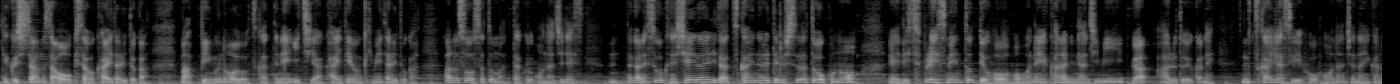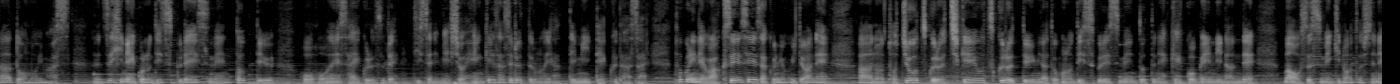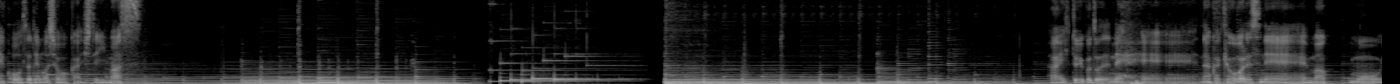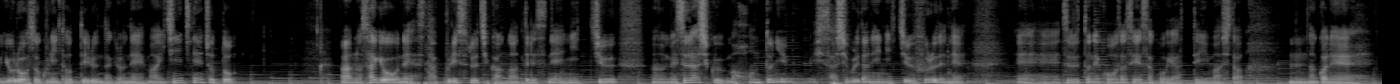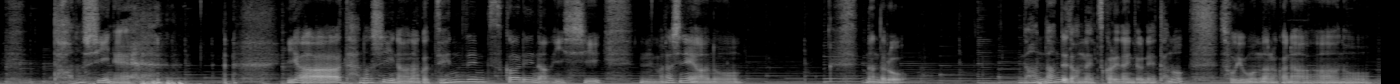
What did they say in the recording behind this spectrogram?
テクスチャーのさ、大きさを変えたりとか、マッピングノードを使ってね、位置や回転を決めたりとか、あの操作と全く同じです。うん。だからね、すごくね、シェーダーエディター使い慣れてる人だと、この、えー、ディスプレイスメントっていう方法はね、かなり馴染みがあるというかね、使いやすい方法なんじゃないかなと思います。ぜひね、このディスプレイスメントっていう方法をね、サイクルズで実際にメッシュを変形させるっていうのをやってみてください。特にね、惑星製作においてはね、あの土地を作る、地形を作るっていう意味だと、このディスプレイスメントってね、結構便利なんで、まあおすすめ機能としてね、講座でも紹介しています。ということでね、えー、なんか今日はですねまあもう夜遅くに撮っているんだけどねまあ一日ねちょっとあの作業をねたっぷりする時間があってですね日中、うん、珍しく、まあ、本当に久しぶりだね日中フルでね、えー、ずっとね講座制作をやっていました、うん、なんかね楽しいね。いやー楽しいな。なんか全然疲れないしうん、私ねあのなんだろう。なんであんなに疲れないんだよね。たのそういうもんなのかな。あの、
